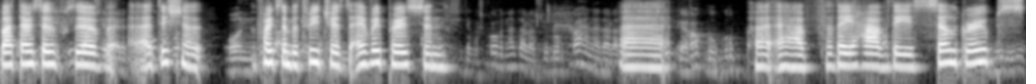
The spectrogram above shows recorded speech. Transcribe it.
But there's a, a additional, for example, three churches. Every person uh, uh, have they have these cell groups,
